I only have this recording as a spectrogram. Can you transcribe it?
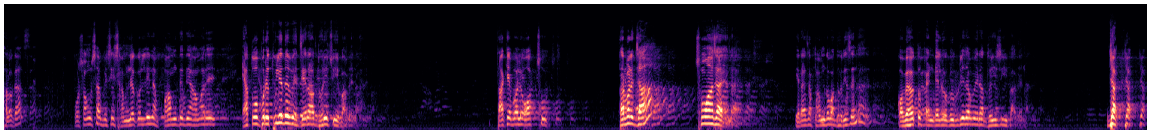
ভালো কাজ? প্রশংসা বেশি সামনে করলি না পাম দিতে আমারে এত উপরে তুলে দেবে যে রাত ধরে চুয়ে পাবে না। তাকে বলে অচ্ছুত। তার মানে যা ছোঁয়া যায় না। এরা যা পাম দেওয়া ধরেছে না কবে হয়তো প্যান্ডেলের উপরে উঠে যাব এরা ধরেছেই পাবে না। যাক যাক, যাক।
